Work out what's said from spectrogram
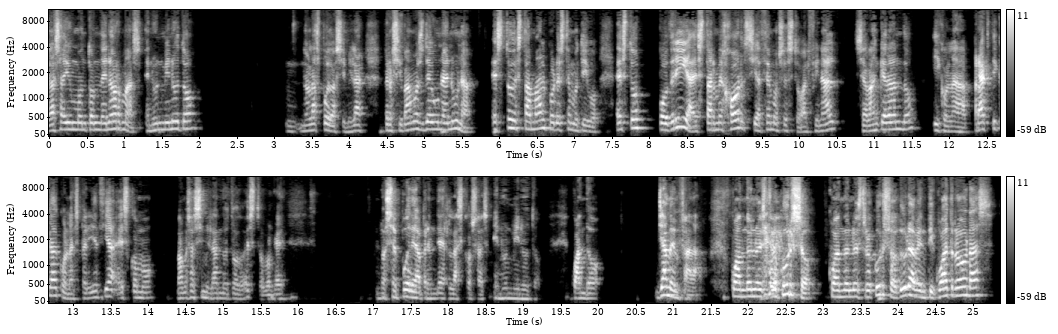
das ahí un montón de normas en un minuto, no las puedo asimilar. Pero si vamos de una en una, esto está mal por este motivo, esto podría estar mejor si hacemos esto. Al final se van quedando y con la práctica, con la experiencia, es como vamos asimilando todo esto, porque no se puede aprender las cosas en un minuto. Cuando ya me enfada. Cuando nuestro curso, cuando nuestro curso dura 24 horas,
